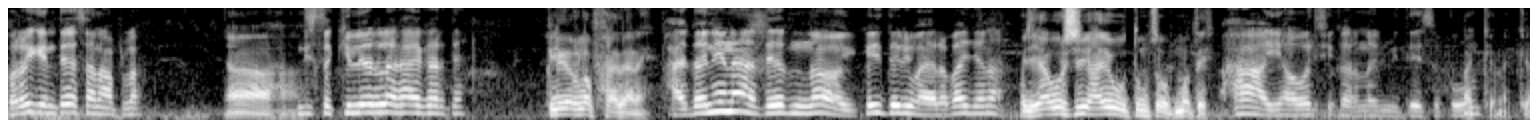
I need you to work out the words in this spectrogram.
फरक आहे ना आपला. हा हा. नुसतं क्लिअरला काय करते क्लिअरला फायदा नाही. फायदा नाही ना ते ना काहीतरी व्हायला पाहिजे ना. म्हणजे ह्या वर्षी आहे हो तुमचं मत आहे? हा या वर्षी करणार मी ते नक्की नक्की नक्की.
